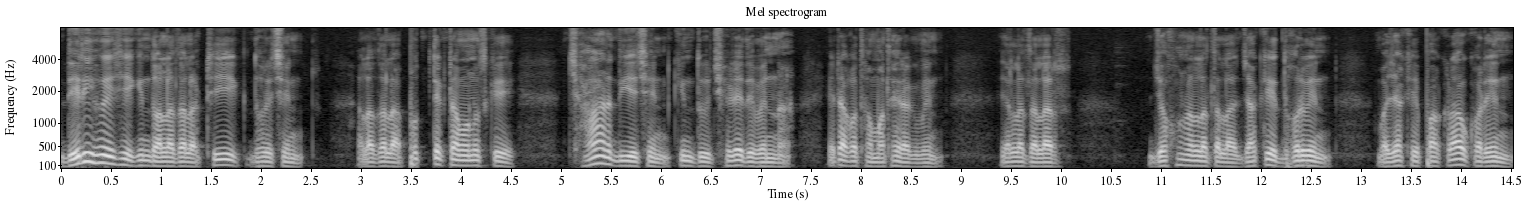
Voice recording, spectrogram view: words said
দেরি হয়েছে, কিন্তু আল্লাহ তালা ঠিক ধরেছেন। আল্লাহ তালা প্রত্যেকটা মানুষকে ছাড় দিয়েছেন, কিন্তু ছেড়ে দেবেন না। এটা কথা মাথায় রাখবেন যে আল্লাহ তালার, যখন আল্লাহ তালা যাকে ধরবেন বা যাকে পাকড়াও করেন,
